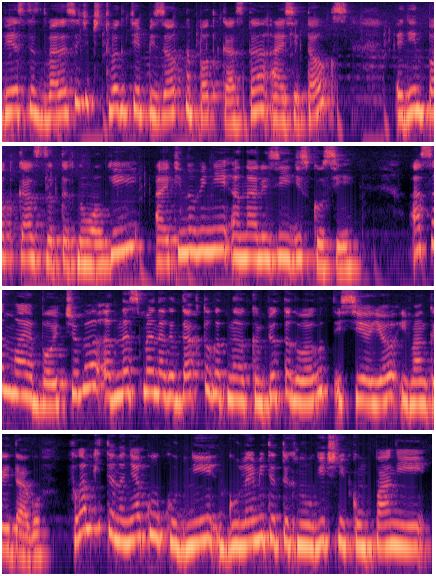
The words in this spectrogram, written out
Вие сте с 24-ти епизод на подкаста IC Talks, един подкаст за технологии, IT новини, анализи и дискусии. Аз съм Майя Бойчева, а днес сме на редакторът на Computer World и CIO Иван Гайдаров. В рамките на няколко дни големите технологични компании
